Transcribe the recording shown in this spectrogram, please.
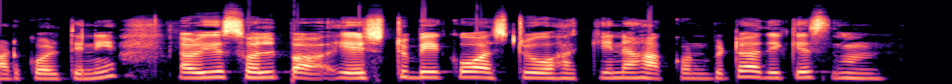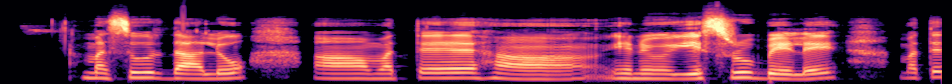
ಮಾಡ್ಕೊಳ್ತೀನಿ. ಅವಳಿಗೆ ಸ್ವಲ್ಪ ಎಷ್ಟು ಬೇಕೋ ಅಷ್ಟು ಅಕ್ಕಿನ ಹಾಕ್ಕೊಂಡ್ಬಿಟ್ಟು ಅದಕ್ಕೆ ಮಸೂರ್ ದಾಲು ಮತ್ತು ಏನು ಹೆಸ್ರು ಬೇಳೆ, ಮತ್ತು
